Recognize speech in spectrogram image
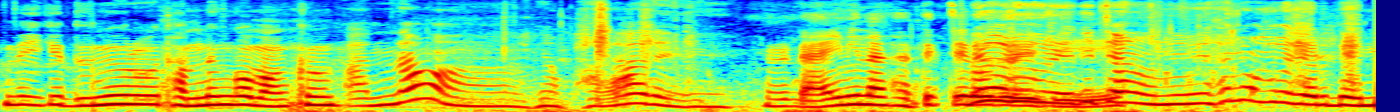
근데 이게 눈으로 담는 것만큼 안 나와. 그냥 봐야 돼. 라임이나 잔뜩 내가 그래 찍어줘야지. 얘기했잖아 언니 한영수가 저런데 언니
